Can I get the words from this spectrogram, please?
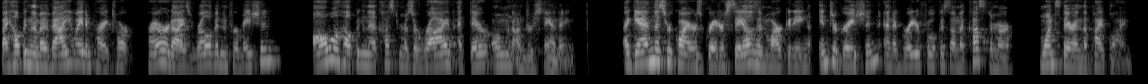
by helping them evaluate and prioritize relevant information, all while helping the customers arrive at their own understanding. Again, this requires greater sales and marketing integration and a greater focus on the customer once they're in the pipeline.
